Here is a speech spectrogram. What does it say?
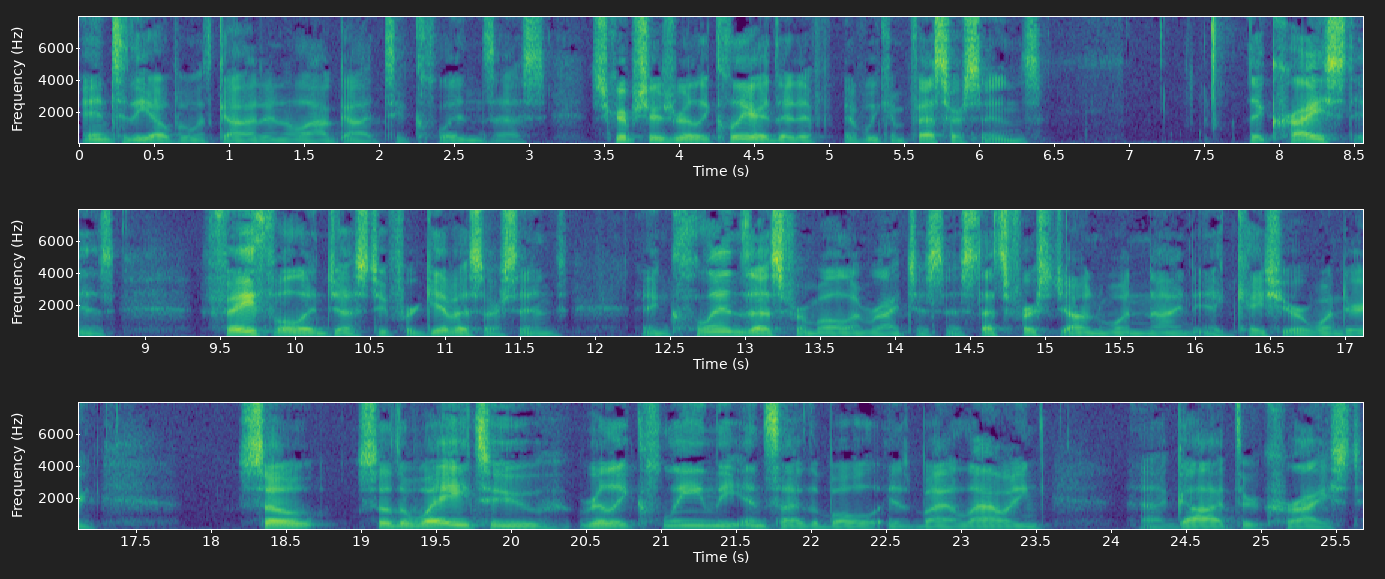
into the open with God and allow God to cleanse us. Scripture is really clear that if if we confess our sins, that Christ is faithful and just to forgive us our sins and cleanse us from all unrighteousness. That's First John 1 9, in case you're wondering. So, so the way to really clean the inside of the bowl is by allowing uh, God through Christ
